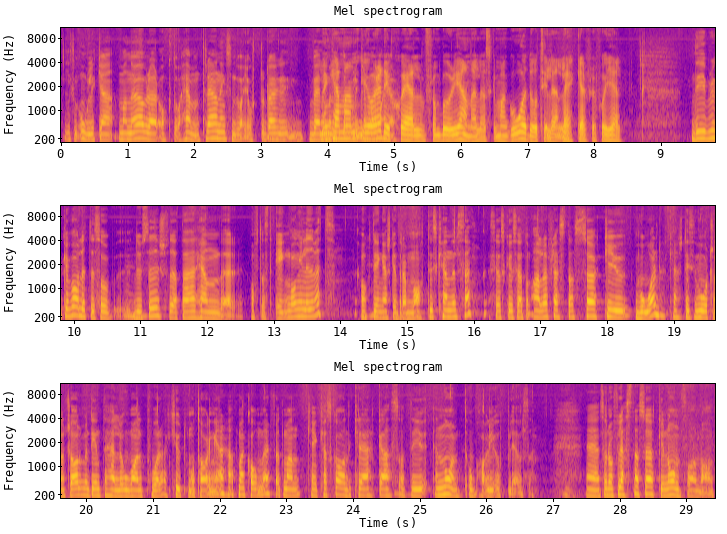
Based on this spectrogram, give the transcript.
liksom olika manövrar och då hemträning som du har gjort. Och där Men kan man olika göra det gör. själv från början eller ska man gå då till en läkare för att få hjälp? Det brukar vara lite så du säger Sofia, att det här händer oftast en gång i livet. Och det är en ganska dramatisk händelse. Så jag skulle säga att de allra flesta söker ju vård, kanske till sin vårdcentral, men det är inte heller ovanligt på våra akutmottagningar att man kommer för att man kan ju kaskadkräka så att det är ju enormt obehaglig upplevelse. Eh, Så de flesta söker någon form av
